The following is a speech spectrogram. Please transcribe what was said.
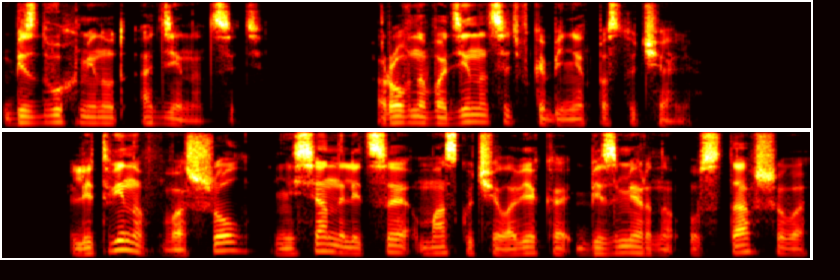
Без двух минут одиннадцать. Ровно в одиннадцать в кабинет постучали. Литвинов вошел, неся на лице маску человека безмерно уставшего,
